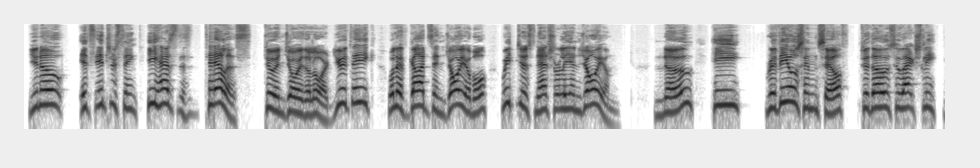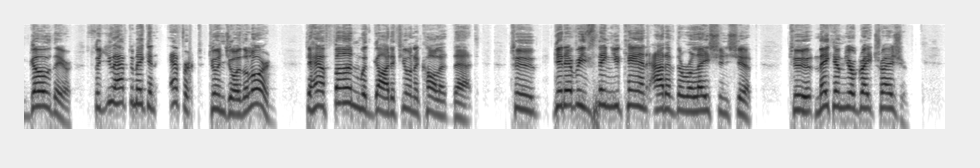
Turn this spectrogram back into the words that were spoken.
You know, it's interesting. He has to tell us to enjoy the Lord. You think, well, if God's enjoyable, we just naturally enjoy him. No, he reveals himself to those who actually go there. So you have to make an effort to enjoy the Lord, to have fun with God, if you want to call it that, to get everything you can out of the relationship, to make him your great treasure.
